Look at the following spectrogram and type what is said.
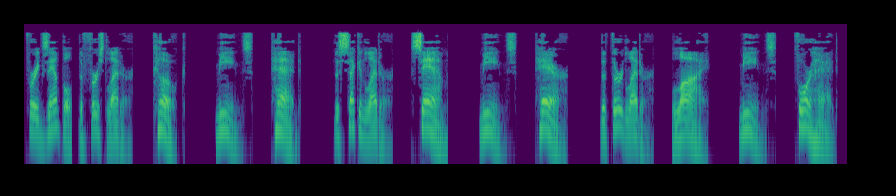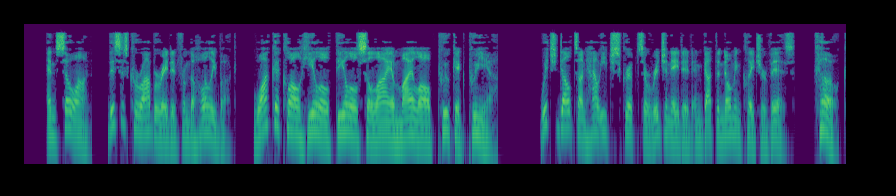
For example, the first letter, Kok, means head. The second letter, Sam, means hair. The third letter, Lai means forehead, and so on. This is corroborated from the Holy Book, Wakaklal Hilal Thelal Salaya Milal Pukik Puya, which dealt on how each scripts originated and got the nomenclature viz. Kok,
